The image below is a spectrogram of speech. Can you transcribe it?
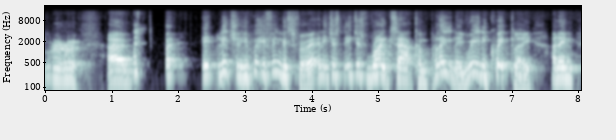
um, but it literally you put your fingers through it and it just it just rakes out completely really quickly. And then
